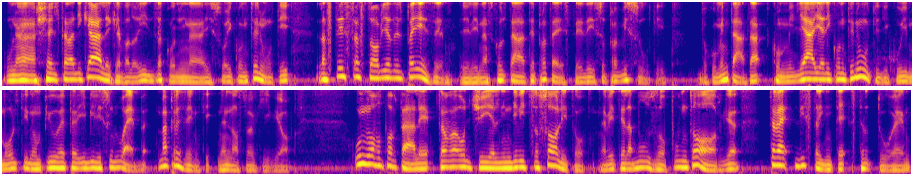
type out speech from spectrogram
Una scelta radicale che valorizza con i suoi contenuti la stessa storia del paese e le inascoltate proteste dei sopravvissuti, documentata con migliaia di contenuti di cui molti non più reperibili sul web, ma presenti nel nostro archivio. Un nuovo portale trova oggi all'indirizzo solito, avetelabuso.org, tre distinte strutture.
